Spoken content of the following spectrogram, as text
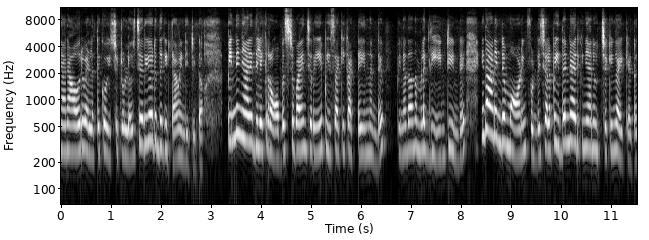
ഞാൻ ആ ഒരു വെള്ളത്തേക്ക് ഒഴിച്ചിട്ടുള്ള ഒരു ചെറിയൊരു ഇത് കിട്ടാൻ വേണ്ടിയിട്ട് കേട്ടോ പിന്നെ ഞാൻ ഇതിലേക്ക് റോബസ്റ്റ് പഴം ചെറിയ പീസാക്കി കട്ട് ചെയ്യുന്നുണ്ട്. പിന്നെ അതാ നമ്മൾ ഗ്രീൻ ടീ ഉണ്ട്. ഇതാണ് എന്റെ മോർണിംഗ് ഫുഡ്. ചിലപ്പോൾ ഇതുതന്നെ ആയിരിക്കും ഞാൻ ഉച്ചയ്ക്കും കഴിക്കട്ടോ.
